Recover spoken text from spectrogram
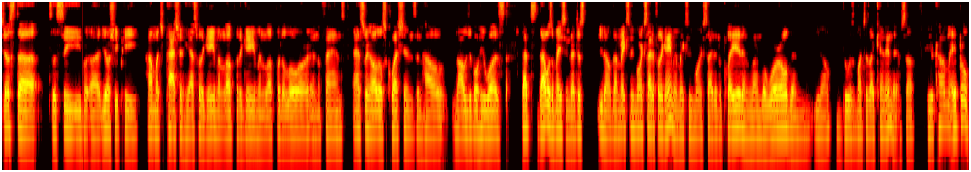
just uh, to see uh, Yoshi P how much passion he has for the game and love for the game and love for the lore and the fans, answering all those questions and how knowledgeable he was that's that was amazing. That just you know that makes me more excited for the game. It makes me more excited to play it and learn the world and you know do as much as I can in there. So here come April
